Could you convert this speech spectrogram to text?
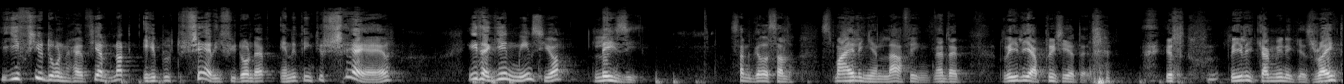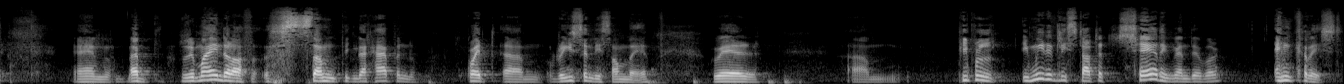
If you don't have, if you're not able to share, if you don't have anything to share, it again means you're lazy. Some girls are smiling and laughing, and I really appreciate it. it really communicates, right? And I'm reminded of something that happened quite um, recently somewhere, where um, people immediately started sharing when they were encouraged.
